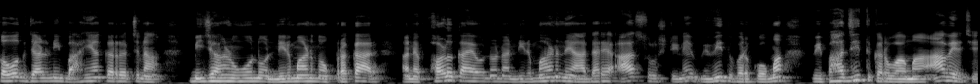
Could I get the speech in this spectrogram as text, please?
કવકજાળની બાહ્યાકર રચના, બીજાણુઓનો નિર્માણનો પ્રકાર અને ફળકાયોના નિર્માણને આધારે આ સૃષ્ટિને વિવિધ વર્ગોમાં વિભાજિત કરવામાં આવે છે.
